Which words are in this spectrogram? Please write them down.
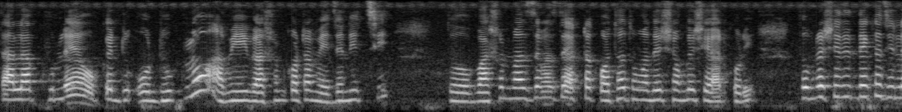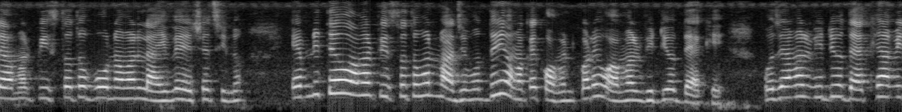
তালা খুলে ওকে ও ঢুকলো, আমি এই বাসন কটা মেজে নিচ্ছি। তো বাসন মাজতে মাজতে একটা কথা তোমাদের সঙ্গে শেয়ার করি। তোমরা সেদিন দেখেছিলে আমার পিস্তত বোন আমার লাইভে এসেছিল। এমনিতেও আমার পিস্তত বোন মাঝে মধ্যেই আমাকে কমেন্ট করে, ও আমার ভিডিও দেখে। ও যে আমার ভিডিও দেখে আমি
